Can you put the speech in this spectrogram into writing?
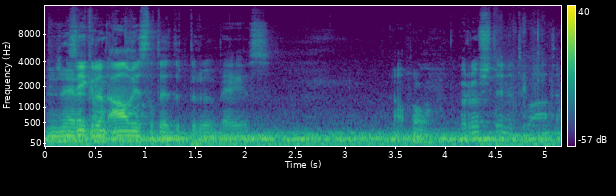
Dus zeker een aanwinst dat hij er erbij is. Ja. Voilà. Rust in het water.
